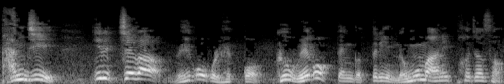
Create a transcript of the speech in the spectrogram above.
단지 일제가 왜곡을 했고 그 왜곡된 것들이 너무 많이 퍼져서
